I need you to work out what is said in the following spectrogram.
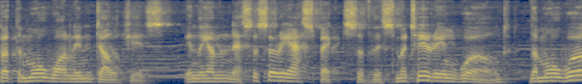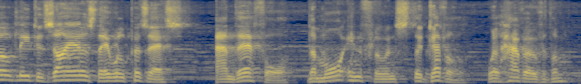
But the more one indulges in the unnecessary aspects of this material world, the more worldly desires they will possess, and therefore, the more influence the devil will have over them.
